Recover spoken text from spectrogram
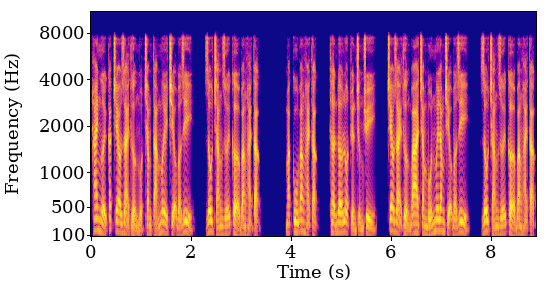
hai người cắt treo giải thưởng một trăm tám mươi triệu bờ gì, dâu trắng dưới cờ băng hải tặc mặc cù băng hải tặc thần đỡ lột tuyển trưởng truy treo giải thưởng ba trăm bốn mươi lăm triệu bờ di dâu trắng dưới cờ băng hải tặc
